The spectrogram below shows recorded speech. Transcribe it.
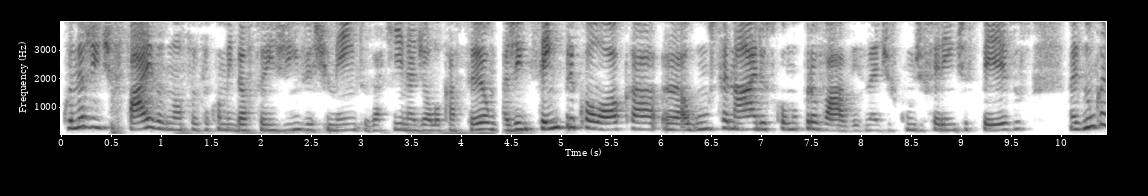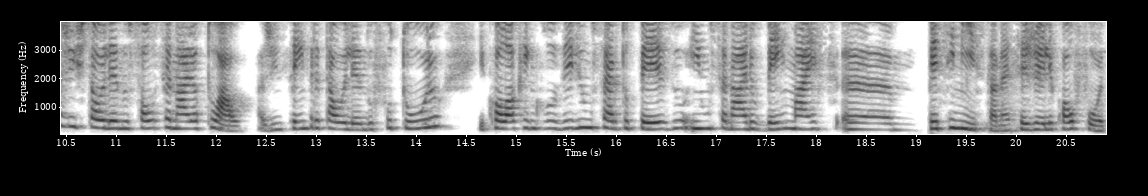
Quando a gente faz as nossas recomendações de investimentos aqui, né, de alocação, a gente sempre coloca uh, alguns cenários como prováveis, né, de, com diferentes pesos, mas nunca a gente está olhando só o cenário atual. A gente sempre está olhando o futuro e coloca inclusive um certo peso em um cenário bem mais uh, pessimista, né, seja ele qual for.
